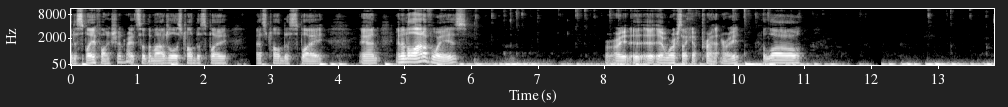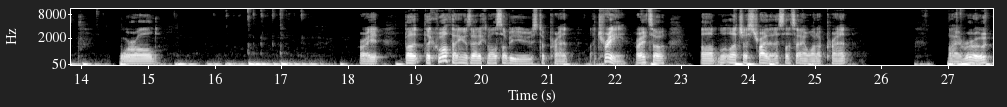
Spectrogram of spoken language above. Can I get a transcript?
the display function, right? So the module is called display, that's called display. And, and in a lot of ways, right, it, it works like a print, right? Hello, world, right? But the cool thing is that it can also be used to print a tree, right? So um, let's just try this. Let's say I want to print my root.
